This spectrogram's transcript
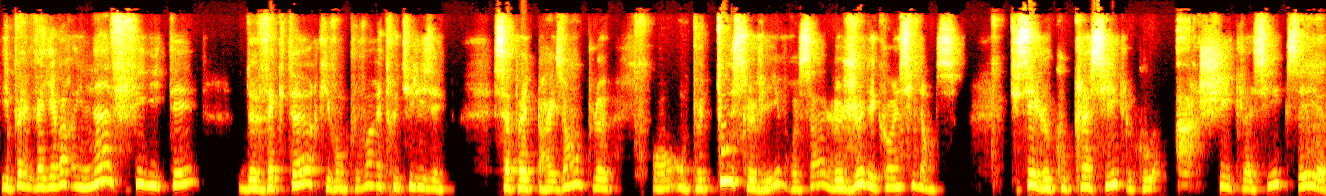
il, va y avoir une infinité de vecteurs qui vont pouvoir être utilisés. Ça peut être, par exemple, on, peut tous le vivre, ça, le jeu des coïncidences. Tu sais, le coup classique, le coup archi classique, c'est euh,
